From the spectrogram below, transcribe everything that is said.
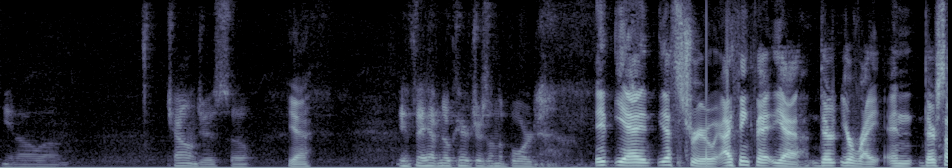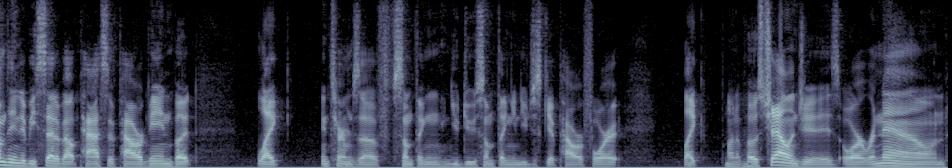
you know, um, challenges. So Yeah. if they have no characters on the board, It yeah, that's true. I think that yeah, there you're right, and there's something to be said about passive power gain, but like in terms of something you do something and you just get power for it, like unopposed challenges or renown,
